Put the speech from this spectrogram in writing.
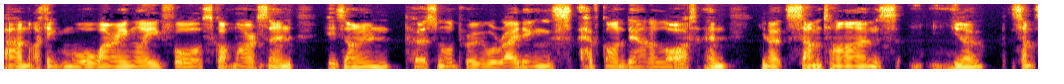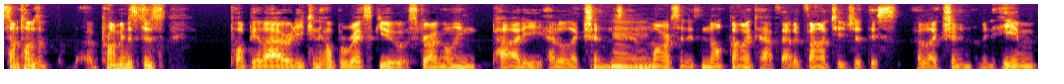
Um, I think more worryingly for Scott Morrison his own personal approval ratings have gone down a lot. And, you know, sometimes, you know, some, sometimes a, a prime minister's popularity can help rescue a struggling party at elections. Mm. And hmm. Morrison is not going to have that advantage at this election. I mean, him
